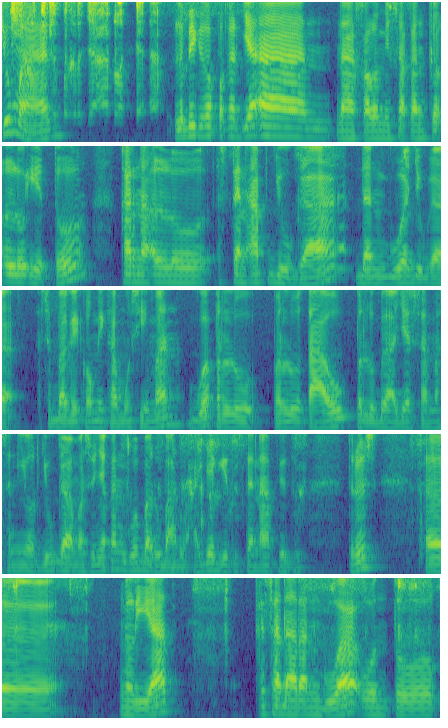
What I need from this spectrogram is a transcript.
Cuman- lebih ke pekerjaan. Nah, kalau misalkan ke elu itu karena elu stand up juga dan gua juga sebagai komika musiman, gua perlu perlu tahu, perlu belajar sama senior juga. Maksudnya kan gua baru-baru aja gitu stand up gitu. Terus eh ngeliat kesadaran gua untuk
